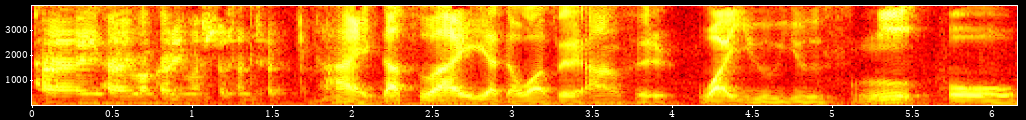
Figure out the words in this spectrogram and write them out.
はいはい、わかりました、先生。はい。That's why yeah, that was the answer. Why you use に for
